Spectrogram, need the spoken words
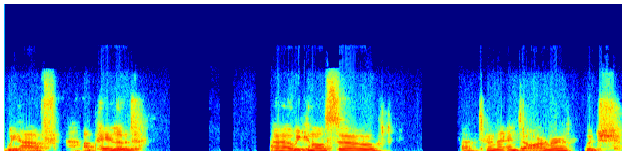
we have a payload. Uh, we can also uh, turn that into armor, which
